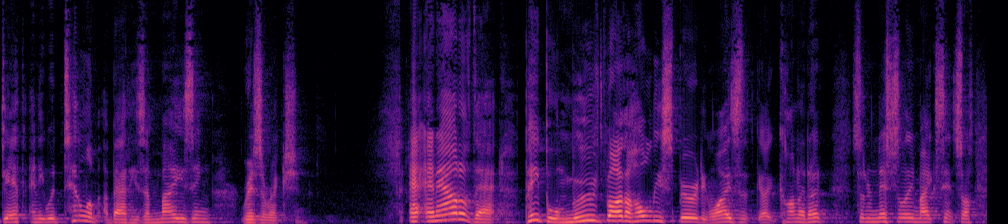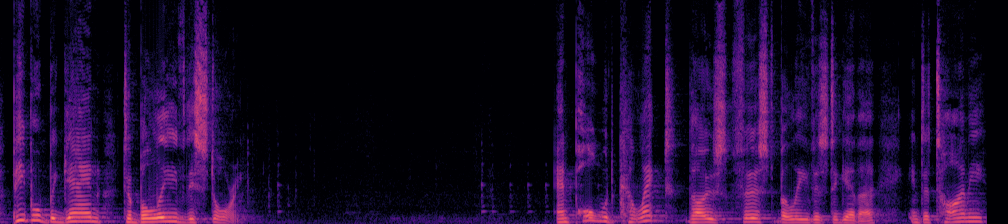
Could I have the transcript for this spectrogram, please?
death, and he would tell them about his amazing resurrection. And, out of that, people moved by the Holy Spirit in ways that uh, kind of don't sort of necessarily make sense to us, people began to believe this story. And Paul would collect those first believers together into tiny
